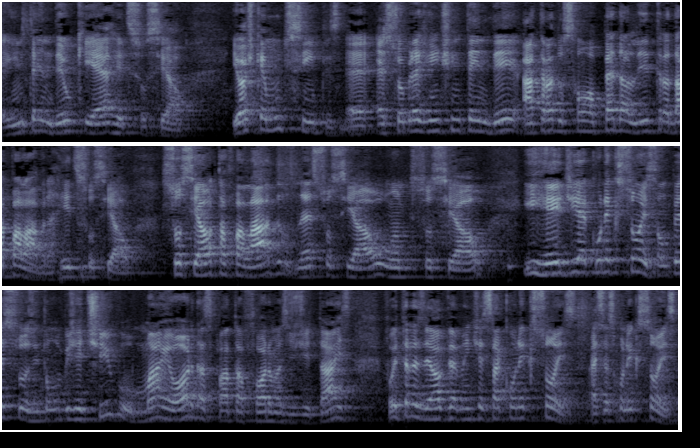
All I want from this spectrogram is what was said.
em entender o que é a rede social. E eu acho que é muito simples. É, é, sobre a gente entender a tradução ao pé da letra da palavra, rede social. Social está falado, né, social, o âmbito social, e rede é conexões, são pessoas. Então o objetivo maior das plataformas digitais foi trazer, obviamente, essas conexões, essas conexões,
